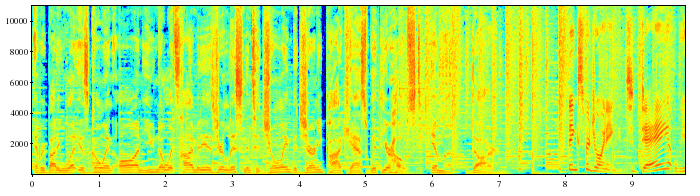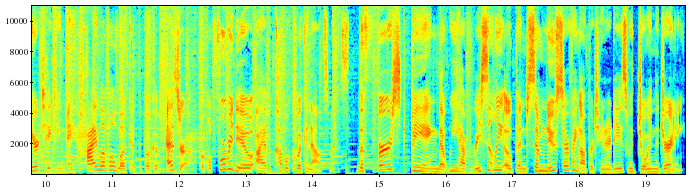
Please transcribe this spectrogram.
Everybody, what is going on? You know what time it is. You're listening to Join the Journey podcast with your host, Emma Dotter. Thanks for joining. Today, we are taking a high level look at the book of Ezra. But before we do, I have a couple quick announcements. The first being that we have recently opened some new serving opportunities with Join the Journey.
